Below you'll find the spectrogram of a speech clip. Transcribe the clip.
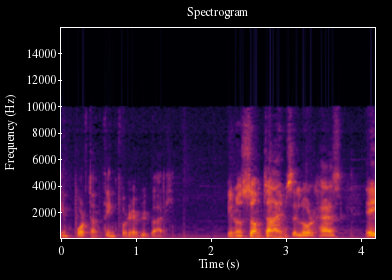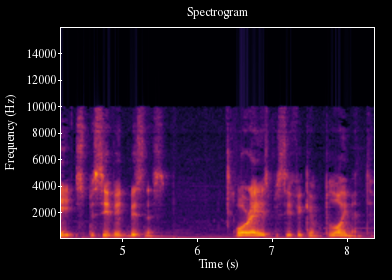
important thing for everybody. You know, sometimes the Lord has a specific business or a specific employment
